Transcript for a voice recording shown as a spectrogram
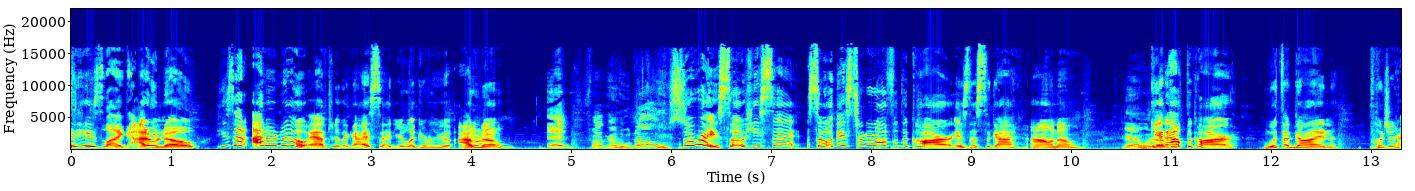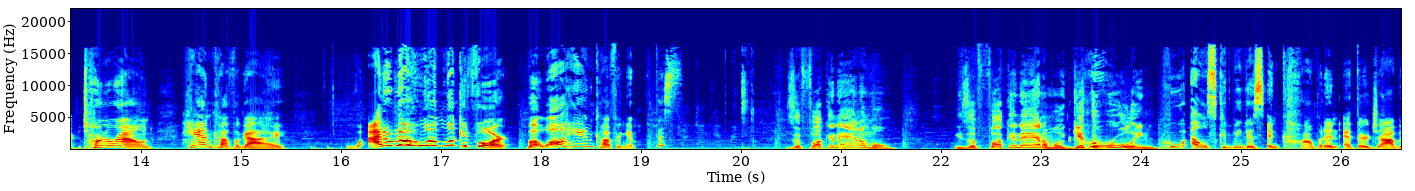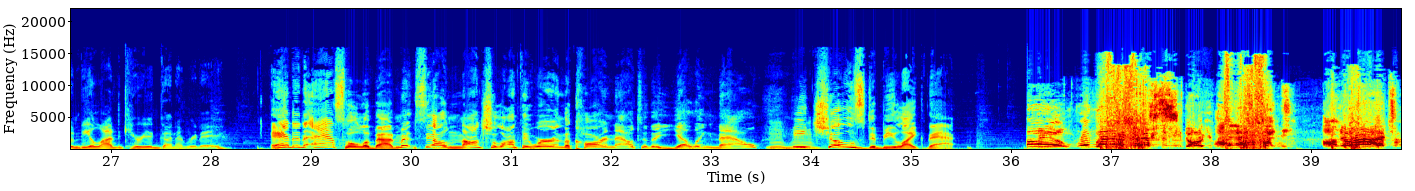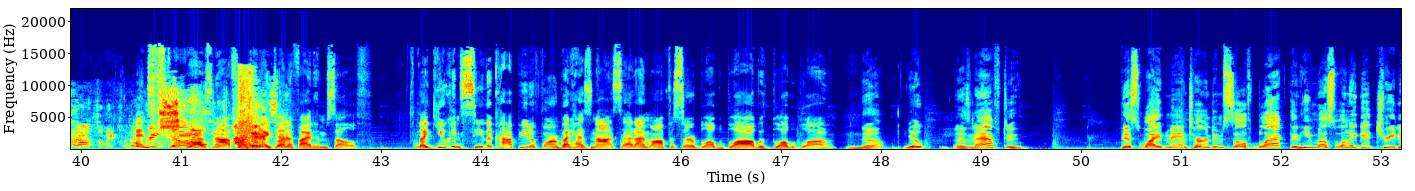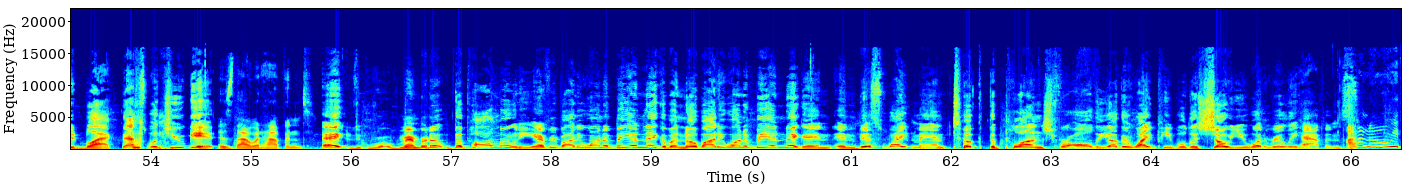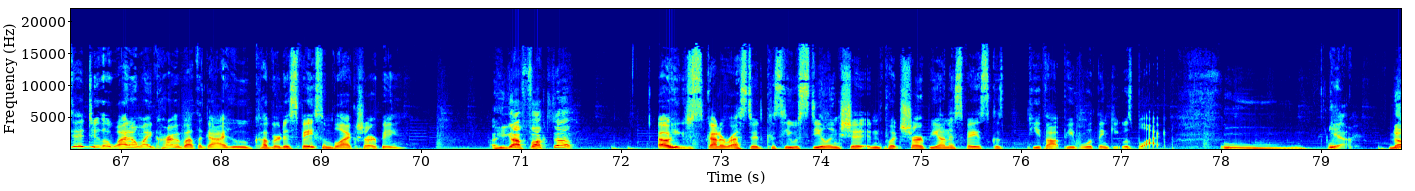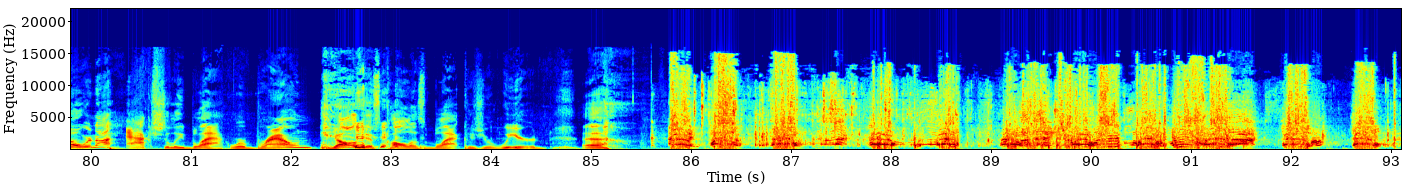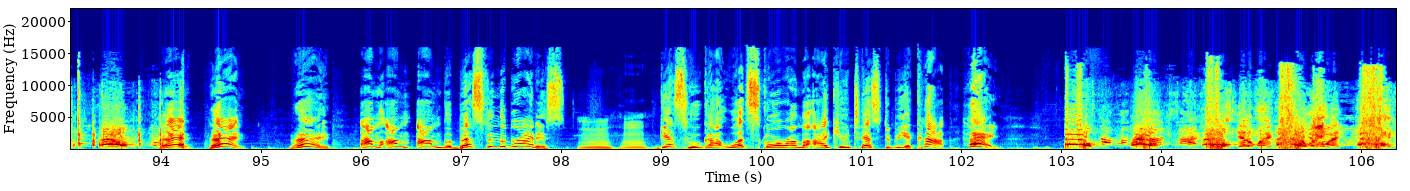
And he's like, I don't know. He said, I don't know. After the guy said, You're looking for you, I don't know. and fucking who knows? All right. So he said, So they started off with the car. Is this the guy? I don't know. Yeah, whatever. Get out the car with a gun, put your turn around, handcuff a guy. I don't know who I'm looking for. But while handcuffing him, this He's a fucking animal. He's a fucking animal. Get the ruling. who else could be this incompetent at their job and be allowed to carry a gun every day? And an asshole about it. See how nonchalant they were in the car now to the yelling now? Mm-hmm. He chose to be like that. Oh, relax. Dog, you I'm can't me. I'm Yo, you hot. got your hands on me and still has not fucking identified himself. Like you can see the cop uniform, but has not said I'm officer blah blah blah with blah blah blah. No, Nope. doesn't have to. This white man turned himself black, then he must want to get treated black. That's what you get. Is that what happened? Hey, remember the, the Paul Mooney? Everybody want to be a nigga, but nobody want to be a nigga. And and this white man took the plunge for all the other white people to show you what really happens. I don't know. He did do the white on white crime about the guy who covered his face in black sharpie. Uh, he got fucked up. Oh, he just got arrested because he was stealing shit and put sharpie on his face because he thought people would think he was black. Ooh. Yeah. No, we're not actually black. We're brown. Y'all just call us black because you're weird. Uh, hey, hey, hey! I'm I'm I'm the best and the brightest. Mm-hmm. Guess who got what score on the IQ test to be a cop? Hey, Get away. Get away.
